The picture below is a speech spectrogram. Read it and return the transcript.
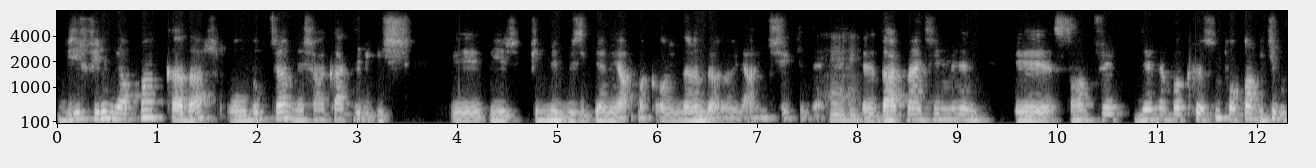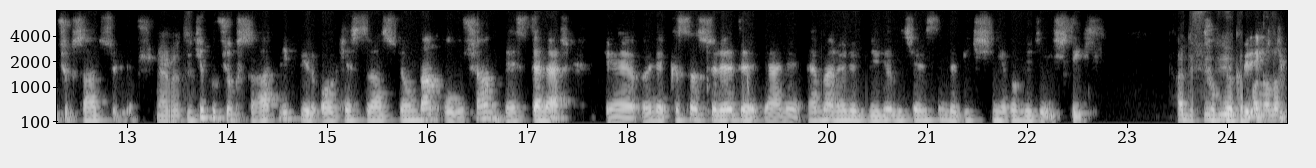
bir film yapmak kadar oldukça meşakkatli bir iş. E, bir filmin müziklerini yapmak. Oyunların da öyle aynı şekilde. Hı hı. E, Dark Knight filminin e, soundtracklerine bakıyorsun toplam iki buçuk saat sürüyor. Evet. İki buçuk saatlik bir orkestrasyondan oluşan besteler. E, öyle kısa sürede yani hemen öyle bir yıl içerisinde bir kişinin yapabileceği iş değil. Hadi stüdyo kapanalım.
